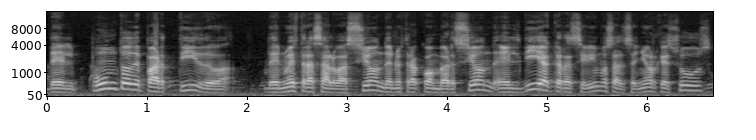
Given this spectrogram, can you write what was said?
del punto de partido de nuestra salvación, de nuestra conversión, el día que recibimos al Señor Jesús,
